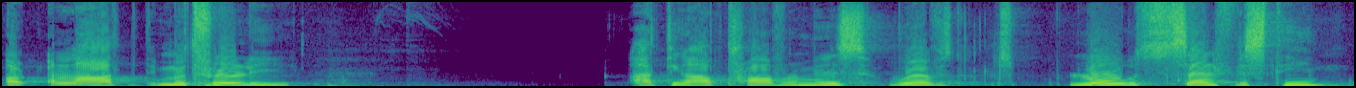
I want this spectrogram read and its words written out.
a, a lot materially, I think our problem is we have low self esteem.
